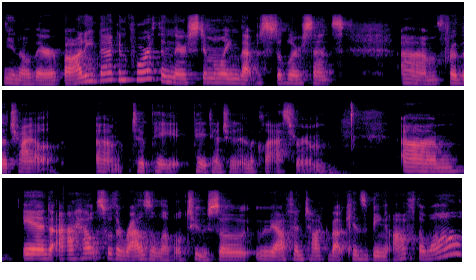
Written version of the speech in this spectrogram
you know their body back and forth and they're stimulating that vestibular sense um, for the child um, to pay pay attention in the classroom. Um, and it helps with arousal level too. So we often talk about kids being off the wall.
